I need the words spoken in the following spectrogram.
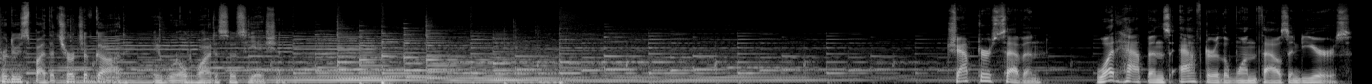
Produced by the Church of God, a worldwide association. Chapter 7 What Happens After the 1,000 Years?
